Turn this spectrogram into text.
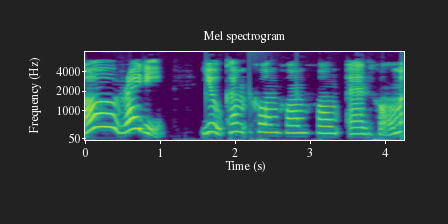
Alrighty. You come home home home and home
